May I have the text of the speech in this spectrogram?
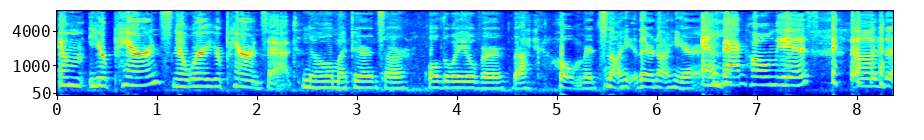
And your parents? Now, where are your parents at? No, my parents are all the way over back home. It's not he- they're not here. And back home is? Uh, the,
